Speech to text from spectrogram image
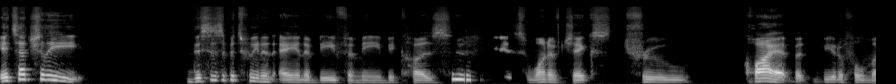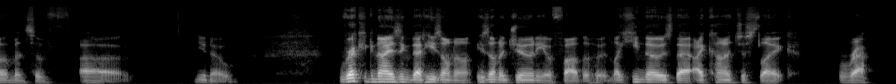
it's actually this is between an A and a B for me because Mhm. it's one of Jake's true quiet but beautiful moments of uh you know recognizing that he's on a he's on a journey of fatherhood like he knows that i can't just like wrap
